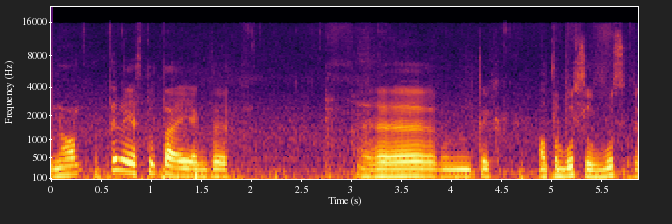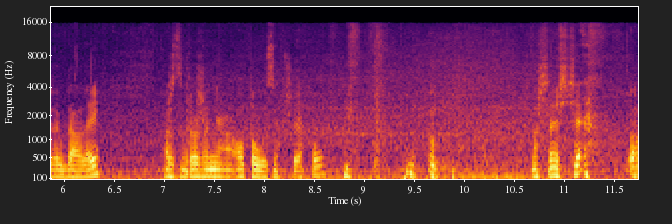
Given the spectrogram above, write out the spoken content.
No, tyle jest tutaj jakby e, tych autobusów, busów i tak dalej. Aż z wrażenia autobus nie przyjechał. Na szczęście to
